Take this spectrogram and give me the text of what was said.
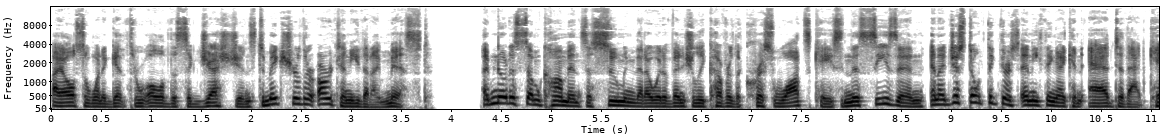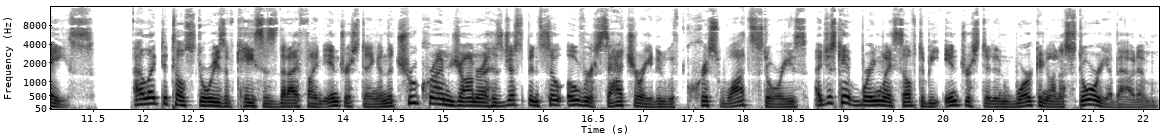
I also want to get through all of the suggestions to make sure there aren't any that I missed. I've noticed some comments assuming that I would eventually cover the Chris Watts case in this season, and I just don't think there's anything I can add to that case. I like to tell stories of cases that I find interesting, and the true crime genre has just been so oversaturated with Chris Watts stories, I just can't bring myself to be interested in working on a story about him.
